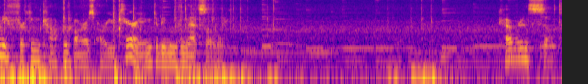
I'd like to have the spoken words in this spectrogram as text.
Many freaking copper bars are you carrying to be moving that slowly? Covered in silt.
